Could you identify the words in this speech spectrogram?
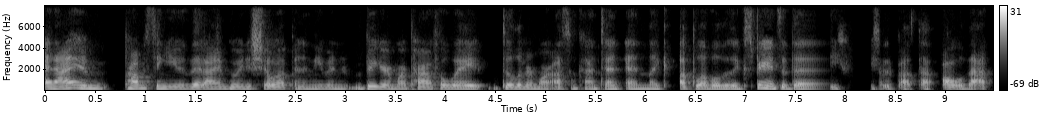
and I am promising you that I am going to show up in an even bigger, more powerful way, deliver more awesome content, and like up level the experience of the about that, all of that.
